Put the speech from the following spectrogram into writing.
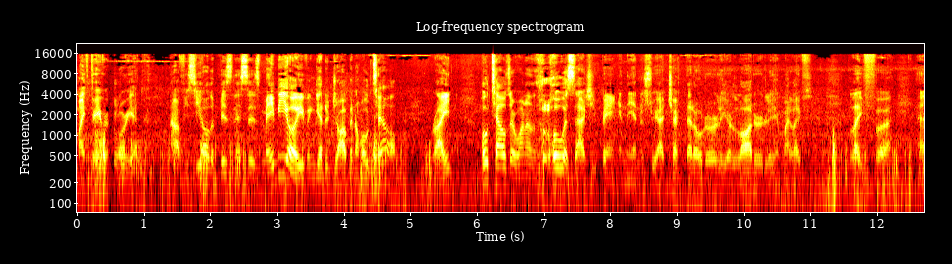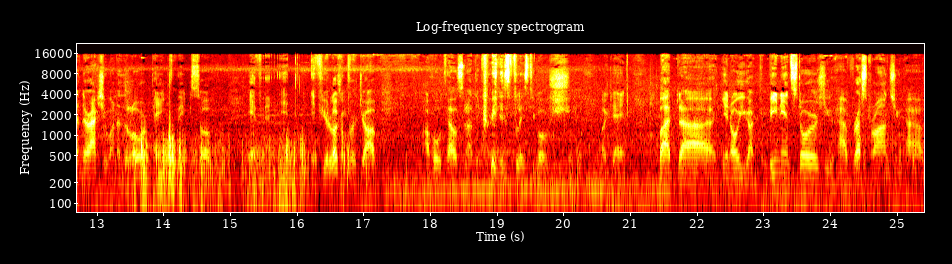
my favorite Glorieta. Now, if you see all the businesses, maybe you'll even get a job in a hotel, right? Hotels are one of the lowest actually paying in the industry. I checked that out earlier, a lot earlier in my life, life, uh, and they're actually one of the lower paying things. So, if if you're looking for a job, a hotel's not the greatest place to go. Shh, okay, but uh, you know you got convenience stores, you have restaurants, you have.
